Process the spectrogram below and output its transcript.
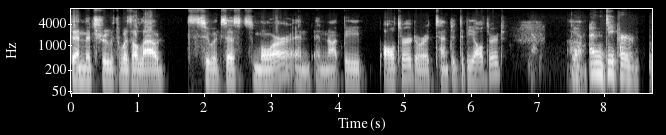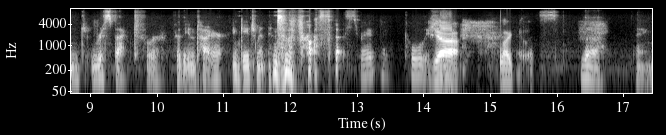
then the truth was allowed to exist more and and not be altered or attempted to be altered. Yeah. Um, and deeper respect for for the entire engagement into the process right? Like holy yeah shit like the thing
